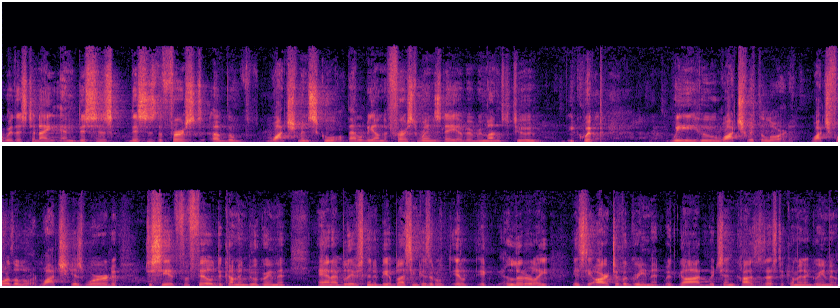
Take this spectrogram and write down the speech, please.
with us tonight, and this is this is the first of the Watchman School. That'll be on the first Wednesday of every month to equip we who watch with the Lord, watch for the Lord, watch His Word to see it fulfilled, to come into agreement. And I believe it's going to be a blessing because it'll, it'll it literally it's the art of agreement with God, which then causes us to come in agreement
